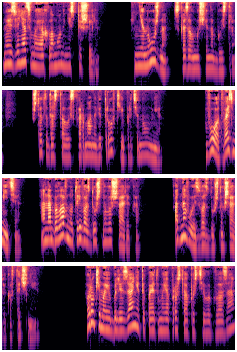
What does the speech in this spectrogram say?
Но извиняться мои охламоны не спешили. «Не нужно», — сказал мужчина быстро. Что-то достал из кармана ветровки и протянул мне. «Вот, возьмите». Она была внутри воздушного шарика. Одного из воздушных шариков, точнее. Руки мои были заняты, поэтому я просто опустила глаза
